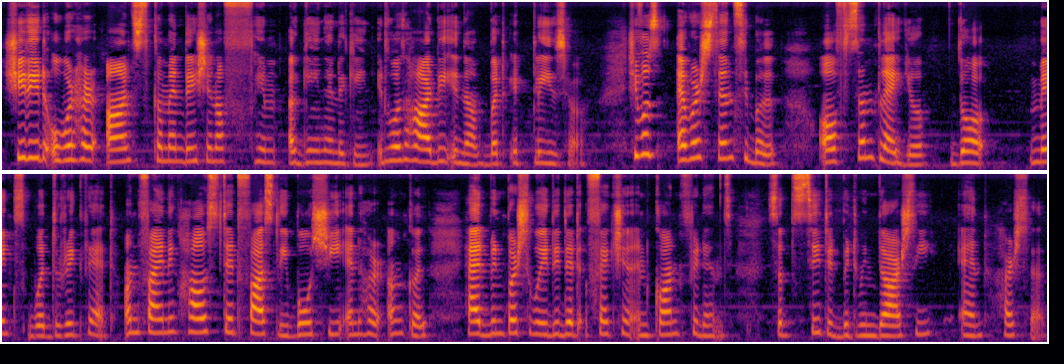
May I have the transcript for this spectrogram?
She read over her aunt's commendation of him again and again. It was hardly enough, but it pleased her. She was ever sensible of some pleasure, though mixed with regret, on finding how steadfastly both she and her uncle had been persuaded that affection and confidence subsisted between Darcy and herself.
